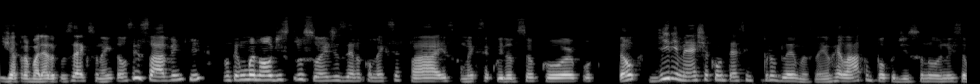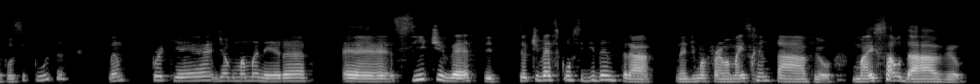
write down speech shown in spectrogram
já trabalharam com sexo, né? Então vocês sabem que não tem um manual de instruções dizendo como é que você faz, como é que você cuida do seu corpo. Então, vira e mexe acontecem problemas, né? Eu relato um pouco disso no, no Se Eu Fosse Puta, né? Porque, de alguma maneira, é, se tivesse, se eu tivesse conseguido entrar né, de uma forma mais rentável, mais saudável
